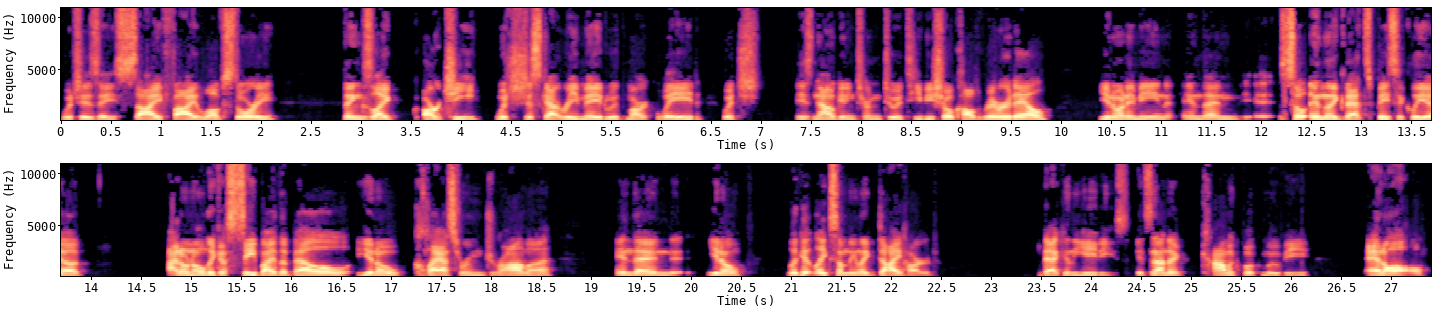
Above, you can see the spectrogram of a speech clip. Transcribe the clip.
which is a sci-fi love story. Things like Archie, which just got remade with Mark Waid, which is now getting turned into a TV show called Riverdale. You know what I mean? And then eh, so and like that's basically a I don't know, like a Saved by the Bell, you know, classroom drama. And then, you know, look at like something like Die Hard back in the 80s. It's not a comic book movie at all,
